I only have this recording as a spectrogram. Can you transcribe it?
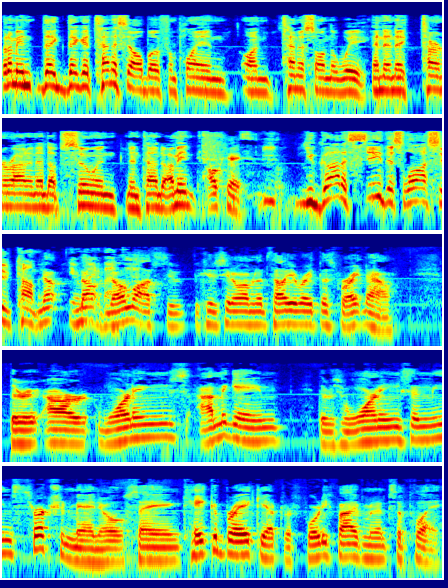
but I mean, they they get tennis elbow from playing on tennis on the Wii, and then they turn around and end up suing Nintendo. I mean, Okay, you, you got to see this lawsuit coming. No, You're no, right no that. lawsuit because you know I'm going to tell you right this right now. There are warnings on the game. There's warnings in the instruction manual saying take a break after 45 minutes of play.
